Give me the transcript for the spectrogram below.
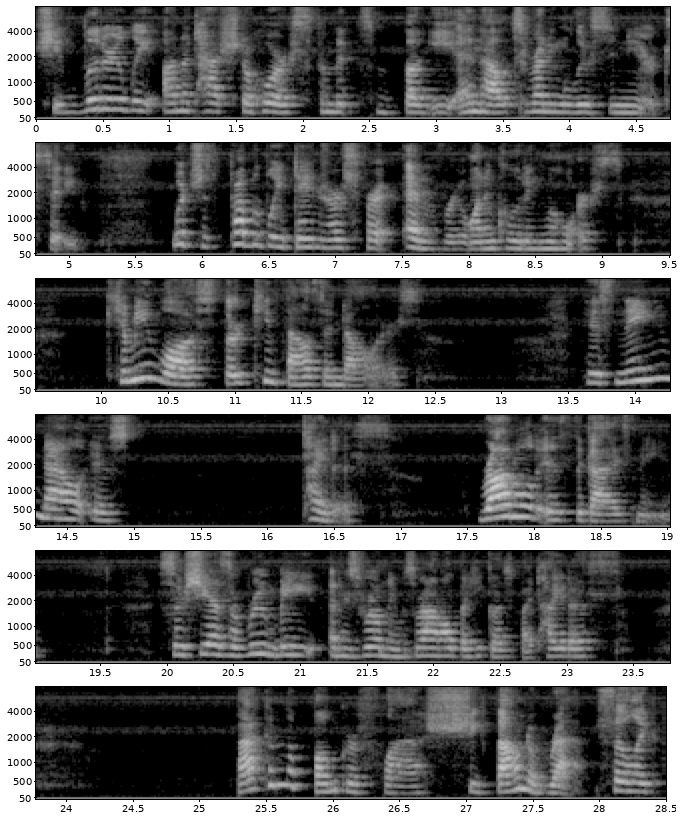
She literally unattached a horse from its buggy and now it's running loose in New York City which is probably dangerous for everyone, including the horse. Kimmy lost $13,000. His name now is Titus. Ronald is the guy's name. So she has a roommate, and his real name is Ronald, but he goes by Titus. Back in the bunker flash, she found a rat. So, like,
